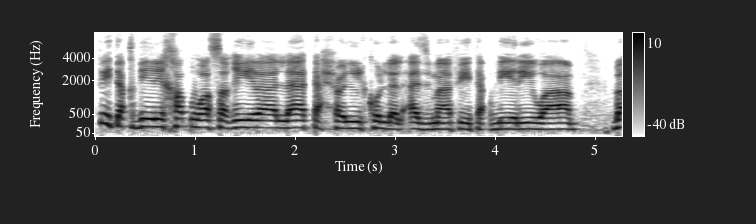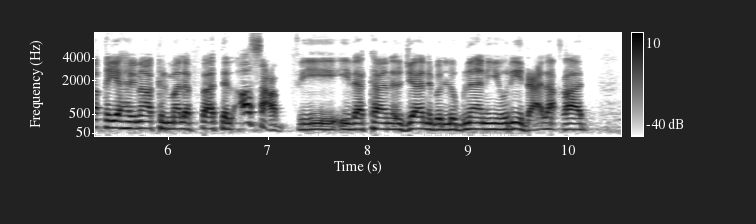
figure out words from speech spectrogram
في تقديري خطوة صغيرة لا تحل كل الأزمة في تقديري وبقي هناك الملفات الأصعب في إذا كان الجانب اللبناني يريد علاقات آه،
